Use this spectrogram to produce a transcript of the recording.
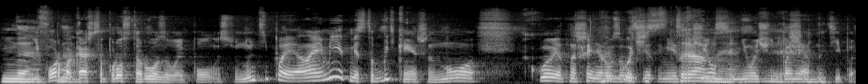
Да, и форма да. кажется просто розовой полностью. Ну типа она имеет место быть, конечно, но какое отношение розовый Очень цвет имеет к Челси, не очень решение. понятно, типа.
